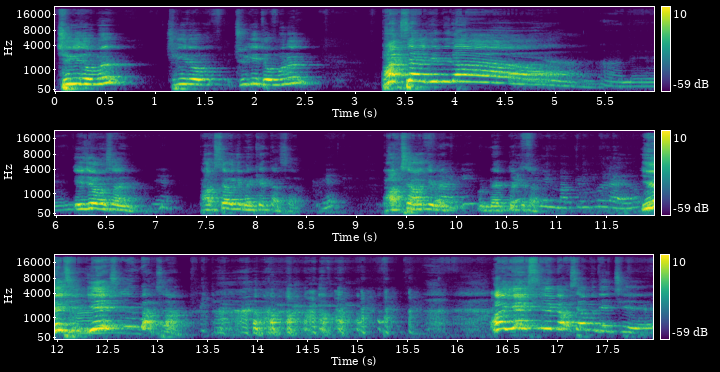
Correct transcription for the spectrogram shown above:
주기도문 주기도 주기도문은 박사학입니다. 아멘. 이재호 사님, 예. 박사학위 몇개 땄어요? 예? 박사학위 박사학위? 몇몇 개 땄어요? 예수님 밖에 몰라요. 예수 아. 예수님 박사. 아 예수님 박사면 됐지.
